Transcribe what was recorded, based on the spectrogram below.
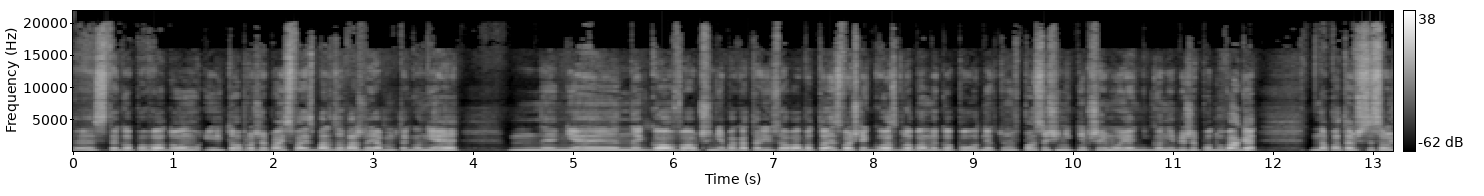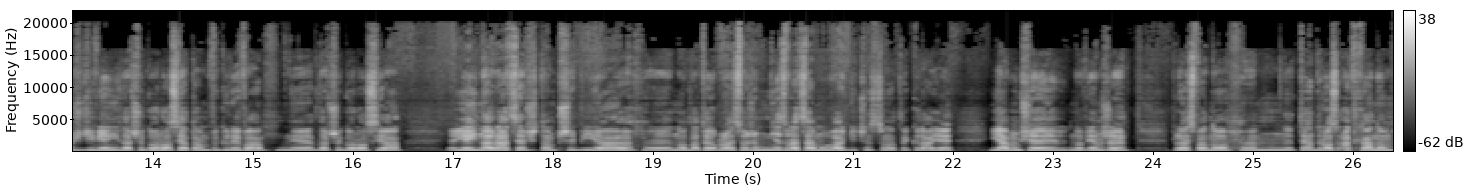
e, z tego powodu i to, proszę Państwa, jest bardzo ważne. Ja bym tego nie, nie negował czy nie bagatelizował, bo to jest właśnie głos globalnego południa, którym w Polsce się nikt nie przejmuje, nikt go nie bierze pod uwagę. No potem wszyscy są zdziwieni, dlaczego Rosja tam wygrywa, dlaczego Rosja jej narracja się tam przebija. E, No dlatego, proszę Państwa, że my nie zwracamy uwagi często na te kraje. Ja bym się, no wiem, że proszę Państwa, no Tedros Adhanom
